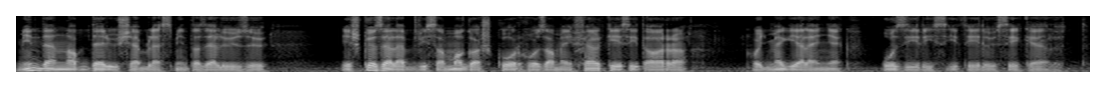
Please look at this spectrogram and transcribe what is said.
Minden nap derűsebb lesz, mint az előző, és közelebb visz a magas korhoz, amely felkészít arra, hogy megjelenjek Osiris ítélőszéke előtt.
